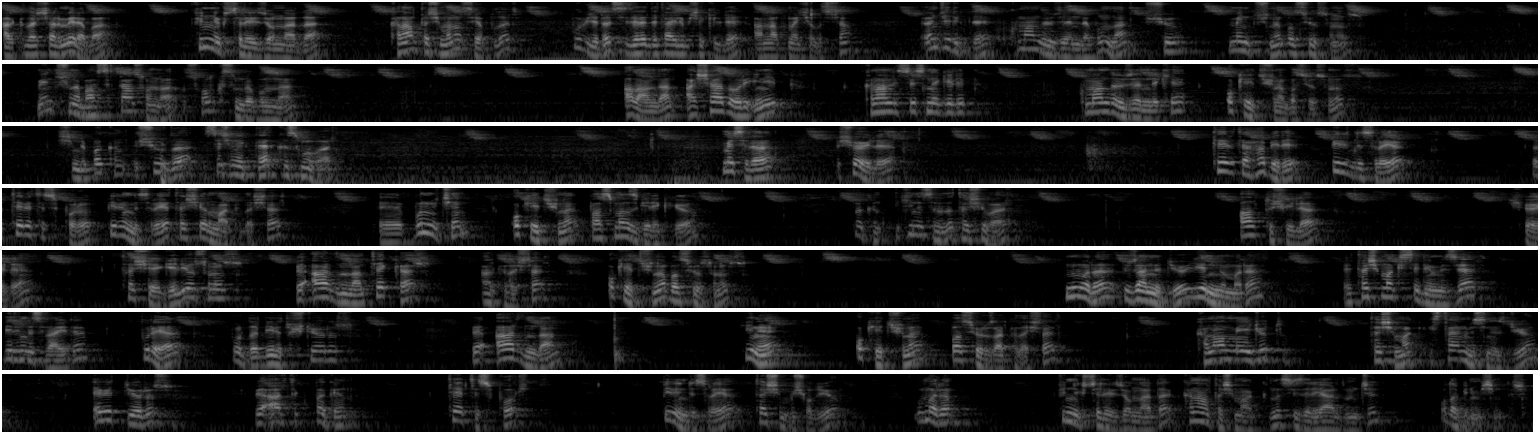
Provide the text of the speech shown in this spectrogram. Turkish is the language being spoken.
Arkadaşlar merhaba. Finlux televizyonlarda kanal taşıma nasıl yapılır? Bu videoda sizlere detaylı bir şekilde anlatmaya çalışacağım. Öncelikle kumanda üzerinde bulunan şu menü tuşuna basıyorsunuz. Menü tuşuna bastıktan sonra sol kısımda bulunan alandan aşağı doğru inip kanal listesine gelip kumanda üzerindeki OK tuşuna basıyorsunuz. Şimdi bakın şurada seçenekler kısmı var. Mesela şöyle TRT Haberi birinci sıraya TRT Spor'u birinci sıraya taşıyalım arkadaşlar. Ee, bunun için OK tuşuna basmanız gerekiyor. Bakın ikinci sırada taşı var. Alt tuşuyla şöyle taşıya geliyorsunuz ve ardından tekrar arkadaşlar OK tuşuna basıyorsunuz. Numara düzenle diyor. Yeni numara. E, taşımak istediğimiz yer birinci sıraydı. Buraya burada biri tuşluyoruz. Ve ardından yine OK tuşuna basıyoruz arkadaşlar. Kanal mevcut. Taşımak ister misiniz diyor. Evet diyoruz. Ve artık bakın TRT Spor birinci sıraya taşınmış oluyor. Umarım Finlux televizyonlarda kanal taşıma hakkında sizlere yardımcı olabilmişimdir.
